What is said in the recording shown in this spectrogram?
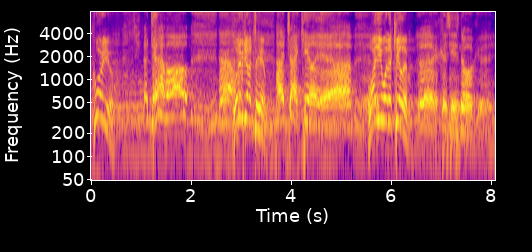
Who are you? The devil! What have you done to him? I tried killing him Why do you want to kill him? Uh, because he's no good.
